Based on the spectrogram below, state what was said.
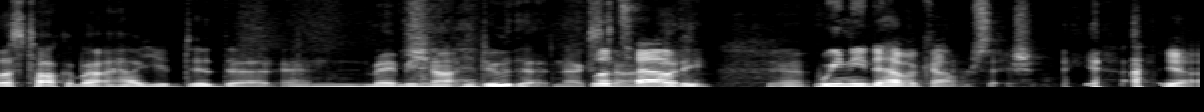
Let's talk about how you did that and maybe not do that next time, have- buddy. Yeah. We need to have a conversation. Yeah. Yeah,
